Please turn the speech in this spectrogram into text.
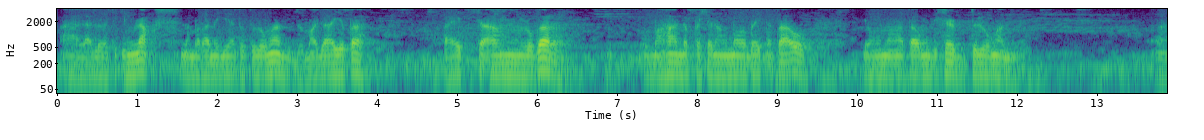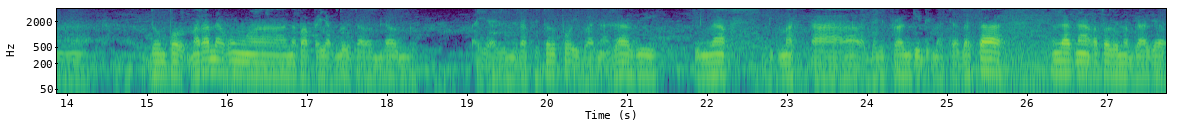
Ah, lalo na si King Lux na marami din natutulungan, dumadayo pa. Kahit sa ang lugar, umahanap pa siya ng mababait na tao, yung mga taong deserve tulungan. Ah, doon po, marami akong ah, napapayak doon sa vlog. Ay Alin Rapitol po, Ivana Alawi, King Lux, Bitmas, ah, Daddy Frankie, Bitmaster, basta ang lahat nakakatulong na vlogger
